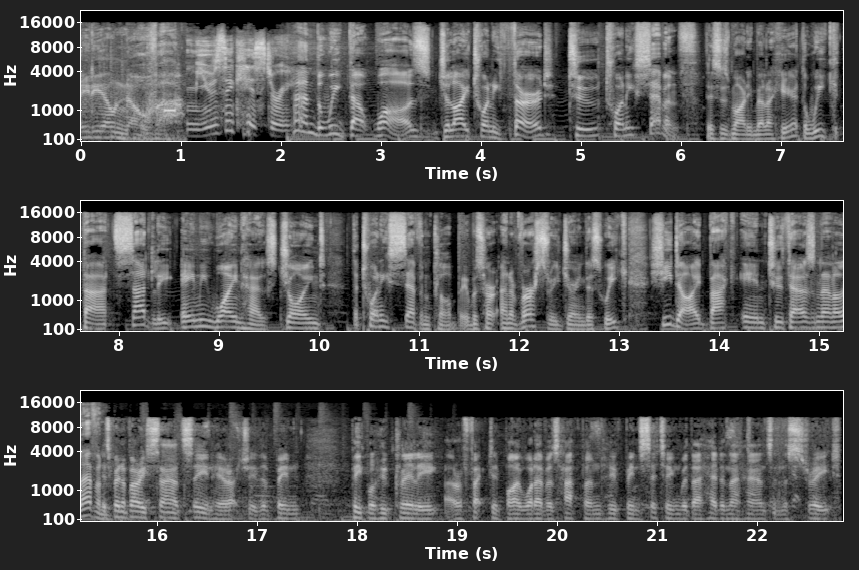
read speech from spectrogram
Radio Nova. Music history. And the week that was July 23rd to 27th. This is Marty Miller here. The week that sadly Amy Winehouse joined the 27 Club. It was her anniversary during this week. She died back in 2011. It's been a very sad scene here, actually. There have been people who clearly are affected by whatever's happened, who've been sitting with their head in their hands in the street.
